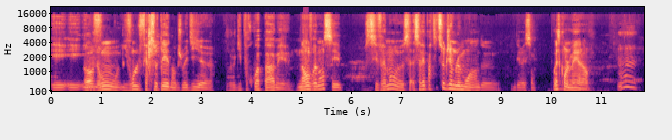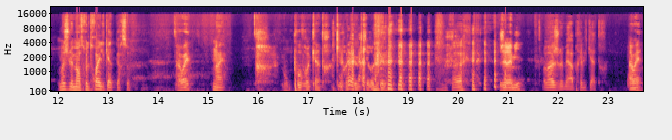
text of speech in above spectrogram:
et, Oh, ils non. vont ils vont le faire sauter. donc je me dis euh, je me dis pourquoi pas, mais non vraiment c'est c'est vraiment euh, ça, ça fait partie de ceux que j'aime le moins hein, de des récents. Où est-ce qu'on le met alors? Mmh. Moi je le mets entre le 3 et le 4 perso. Ah ouais? Ouais. Mon pauvre 4 qui recule, qui recule. Jérémy? Ouais, je le mets après le 4. Ah ouais?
